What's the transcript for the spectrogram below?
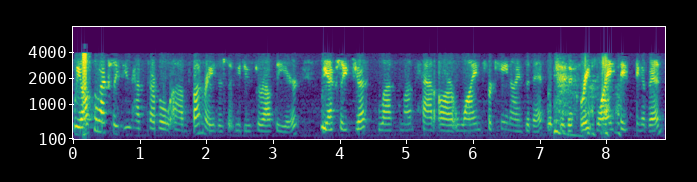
We also actually do have several um, fundraisers that we do throughout the year. We actually just last month had our Wines for Canines event, which was a great wine tasting event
